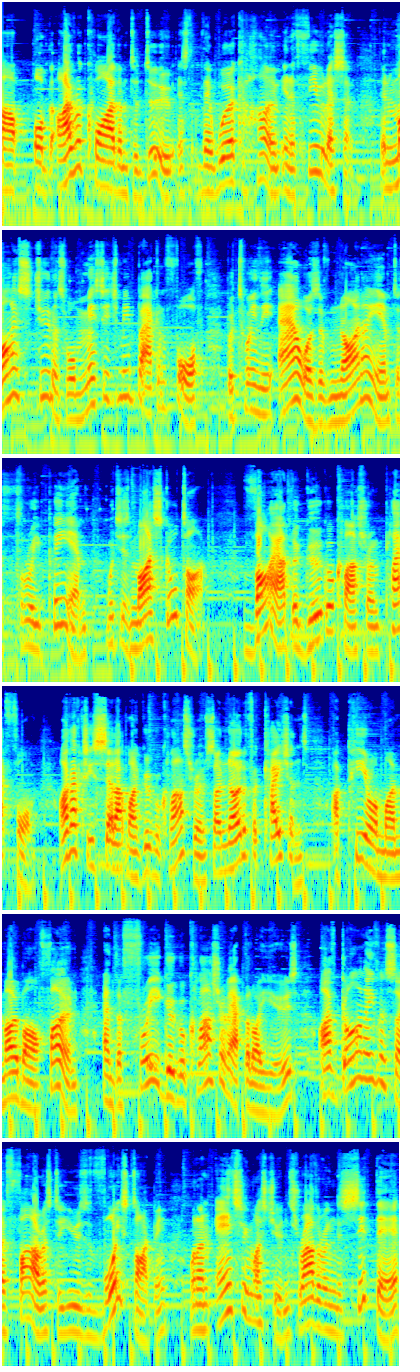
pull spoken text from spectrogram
uh, or I require them to do is their work at home in a theory lesson, then my students will message me back and forth between the hours of 9am to 3pm, which is my school time, via the Google Classroom platform. I've actually set up my Google Classroom so notifications appear on my mobile phone and the free Google Classroom app that I use, I've gone even so far as to use voice typing when I'm answering my students rather than to sit there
